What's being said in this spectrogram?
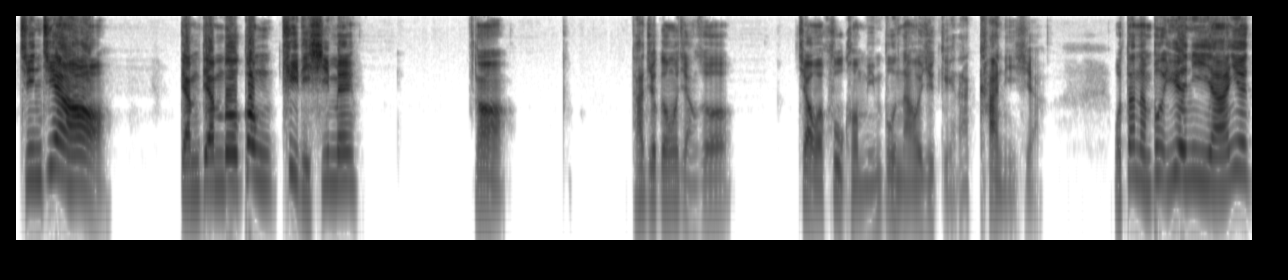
真正哦。点点无讲气的心咩？啊，他就跟我讲说，叫我户口名簿拿回去给他看一下。我当然不愿意啊，因为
